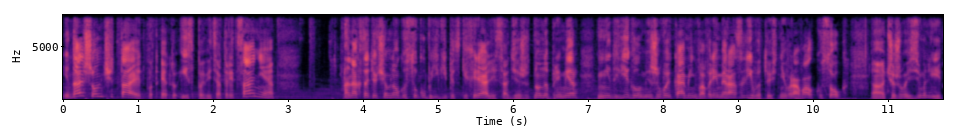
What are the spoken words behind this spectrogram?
И дальше он читает вот эту исповедь отрицания, она, кстати, очень много сугубо египетских реалий содержит. Ну, например, не двигал межевой камень во время разлива, то есть не воровал кусок э, чужой земли.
